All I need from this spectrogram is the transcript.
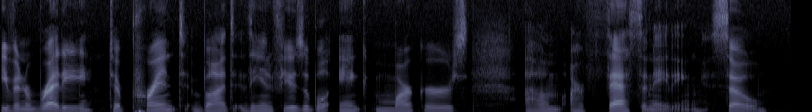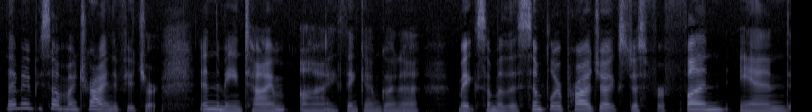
even ready to print but the infusible ink markers um, are fascinating so that may be something i try in the future in the meantime i think i'm going to make some of the simpler projects just for fun and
